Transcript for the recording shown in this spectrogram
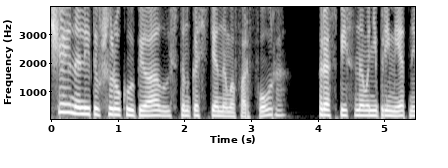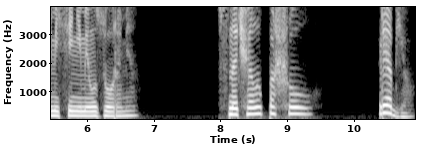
Чай, налитый в широкую пиалу из тонкостенного фарфора, расписанного неприметными синими узорами. Сначала пошел рябью,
